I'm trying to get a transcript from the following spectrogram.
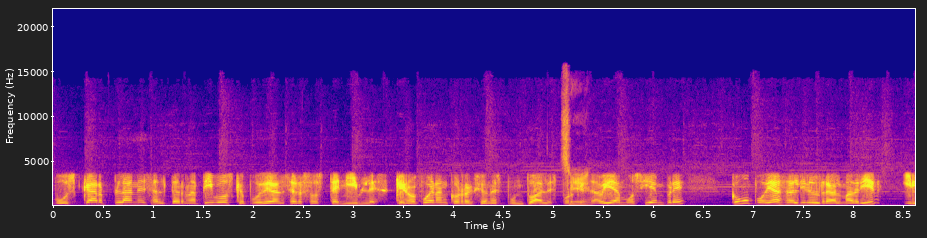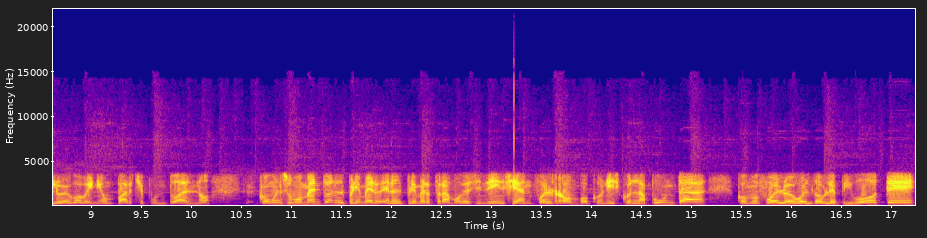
buscar planes alternativos que pudieran ser sostenibles, que no fueran correcciones puntuales, porque Sí. sabíamos siempre cómo podía salir el Real Madrid y luego venía un parche puntual, ¿no? Como en su momento en el primer en el primer tramo de Zinedine fue el rombo con Isco en la punta, como fue luego el doble pivote,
